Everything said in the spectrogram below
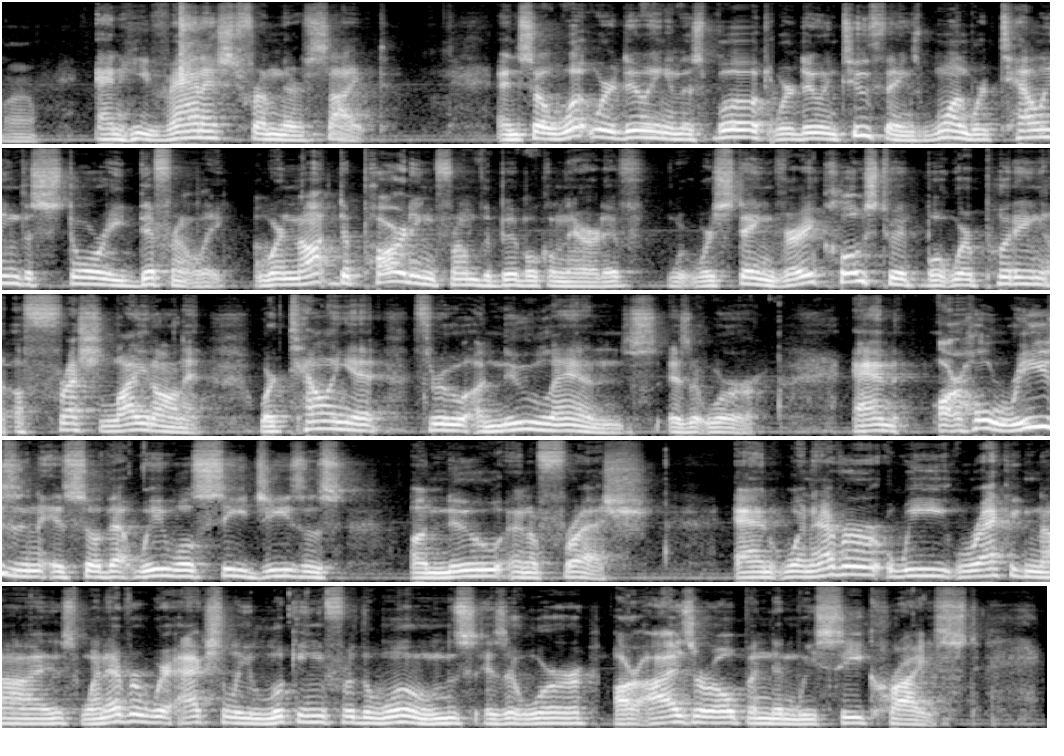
Wow. And he vanished from their sight. And so, what we're doing in this book, we're doing two things. One, we're telling the story differently. We're not departing from the biblical narrative, we're staying very close to it, but we're putting a fresh light on it. We're telling it through a new lens, as it were. And our whole reason is so that we will see Jesus anew and afresh. And whenever we recognize, whenever we're actually looking for the wounds, as it were, our eyes are opened and we see Christ.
